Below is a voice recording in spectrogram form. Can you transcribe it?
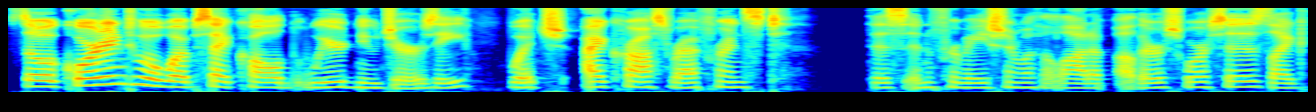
So, according to a website called Weird New Jersey, which I cross referenced this information with a lot of other sources like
